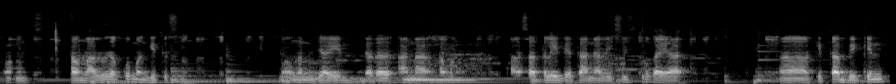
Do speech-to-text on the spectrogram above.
emang tahun lalu aku emang gitu sih mau ngerjain data ana, apa, uh, satelit data analisis itu kayak uh, kita bikin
